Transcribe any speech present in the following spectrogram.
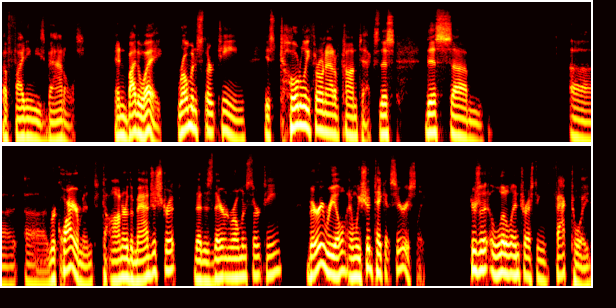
of fighting these battles. And by the way, Romans 13 is totally thrown out of context. This this um, uh, uh, requirement to honor the magistrate that is there in Romans 13 very real, and we should take it seriously. Here's a, a little interesting factoid:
